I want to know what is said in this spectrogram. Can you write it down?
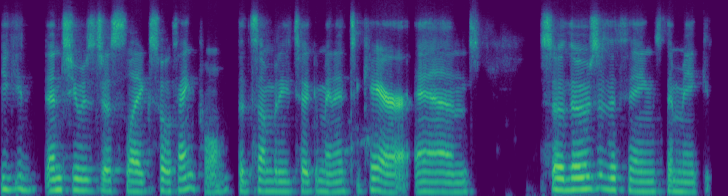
you could and she was just like so thankful that somebody took a minute to care. And so those are the things that make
